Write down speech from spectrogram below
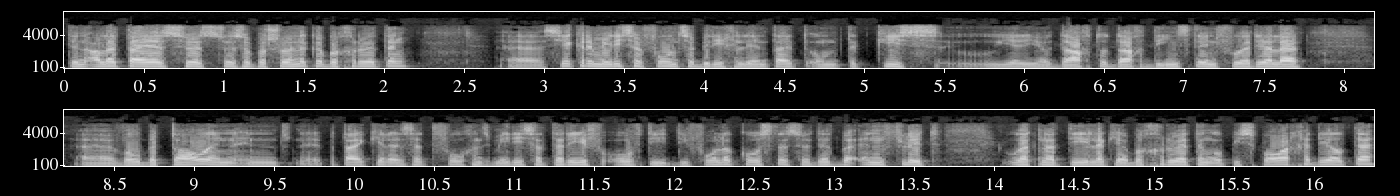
ten alle tye soos soos 'n persoonlike begroting. Uh sekere mediese fondse bied die geleentheid om te kies hoe jy jou dag tot dag dienste en voordele uh wil betaal en en partykeer is dit volgens mediese tarief of die die volle koste so dit beïnvloed ook natuurlik jou begroting op die spaargedeelte.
